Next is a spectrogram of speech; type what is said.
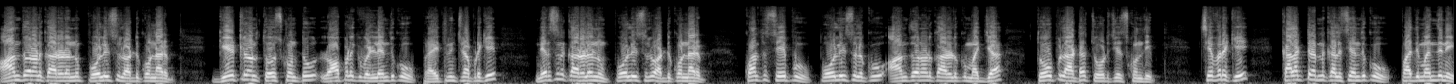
ఆందోళనకారులను పోలీసులు అడ్డుకున్నారు. గేట్లను తోసుకుంటూ లోపలికి వెళ్ళేందుకు ప్రయత్నించినప్పటికీ నిరసనకారులను పోలీసులు అడ్డుకున్నారు. కొంతసేపు పోలీసులకు ఆందోళనకారులకు మధ్య తోపులాట చోటు చేసుకుంది. చివరికి కలెక్టర్ను కలిసేందుకు పది మందిని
